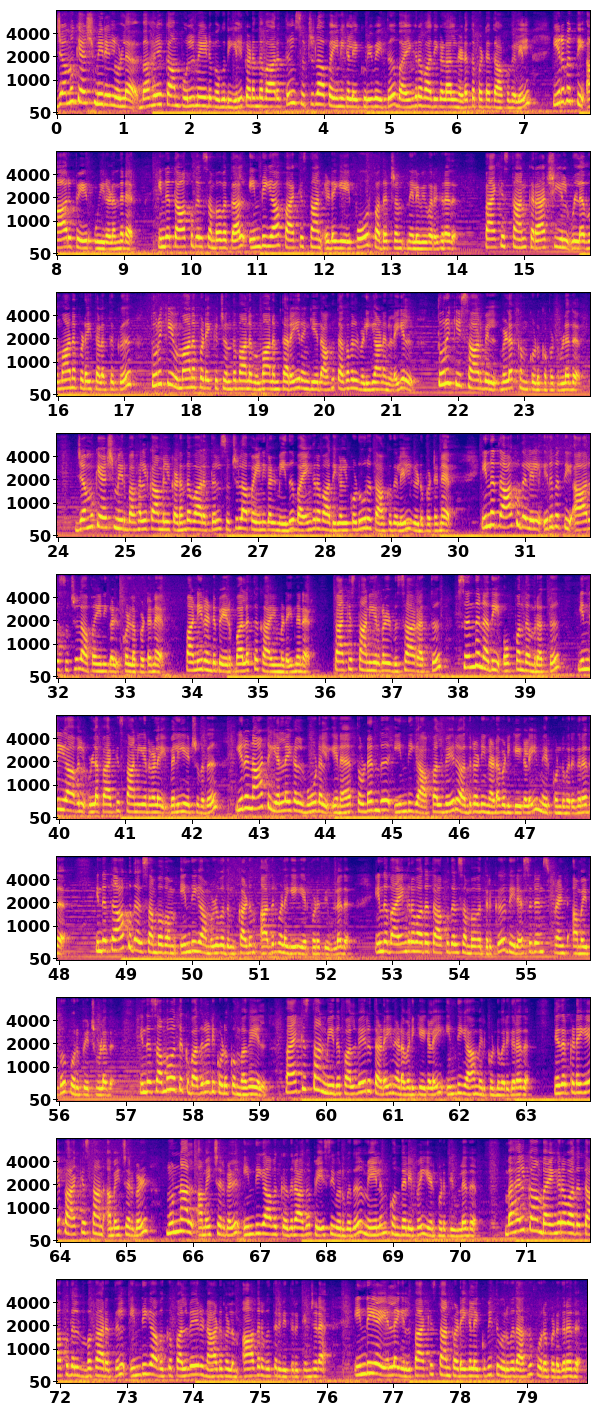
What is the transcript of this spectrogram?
ஜம்மு காஷ்மீரில் உள்ள பஹல்காம் புல்மேடு பகுதியில் கடந்த வாரத்தில் சுற்றுலா பயணிகளை குறிவைத்து பயங்கரவாதிகளால் நடத்தப்பட்ட தாக்குதலில் இருபத்தி ஆறு பேர் உயிரிழந்தனர். இந்த தாக்குதல் சம்பவத்தால் இந்தியா பாகிஸ்தான் இடையே போர் பதற்றம் நிலவி வருகிறது. பாகிஸ்தான் கராச்சியில் உள்ள விமானப்படை தளத்துக்கு துருக்கி விமானப்படைக்கு சொந்தமான விமானம் தரையிறங்கியதாக தகவல் வெளியான நிலையில் துருக்கி சார்பில் விளக்கம் கொடுக்கப்பட்டுள்ளது. ஜம்மு காஷ்மீர் பஹல்காமில் கடந்த வாரத்தில் சுற்றுலா பயணிகள் மீது பயங்கரவாதிகள் கொடூர தாக்குதலில் ஈடுபட்டனர். இந்த தாக்குதலில் இருபத்தி ஆறு சுற்றுலா பயணிகள் கொல்லப்பட்டனர். பன்னிரண்டு பேர் பலத்த காயமடைந்தனர். பாகிஸ்தானியர்கள் விசா ரத்து சிந்து நதி ஒப்பந்தம் ரத்து இந்தியாவில் உள்ள பாகிஸ்தானியர்களை வெளியேற்றுவது இரு நாட்டு எல்லைகள் மூடல் என தொடர்ந்து இந்தியா பல்வேறு அதிரடி நடவடிக்கைகளை மேற்கொண்டு வருகிறது. இந்த தாக்குதல் சம்பவம் இந்தியா முழுவதும் கடும் அதிர்வலையை ஏற்படுத்தியுள்ளது. இந்த பயங்கரவாத தாக்குதல் சம்பவத்திற்கு தி ரெசிடென்ஸ் ஃப்ரண்ட் அமைப்பு பொறுப்பேற்றுள்ளது. இந்த சம்பவத்துக்கு பதிலடி கொடுக்கும் வகையில் பாகிஸ்தான் மீது பல்வேறு தடை நடவடிக்கைகளை இந்தியா மேற்கொண்டு வருகிறது. இதற்கிடையே பாகிஸ்தான் அமைச்சர்கள் முன்னாள் அமைச்சர்கள் இந்தியாவுக்கு எதிராக பேசி வருவது மேலும் கொந்தளிப்பை ஏற்படுத்தியுள்ளது. பஹல்காம் பயங்கரவாத தாக்குதல் விவகாரத்தில் இந்தியாவுக்கு பல்வேறு நாடுகளும் ஆதரவு தெரிவித்திருக்கின்றன. இந்திய எல்லையில் பாகிஸ்தான் படைகளை குவித்து வருவதாக கூறப்படுகிறது.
